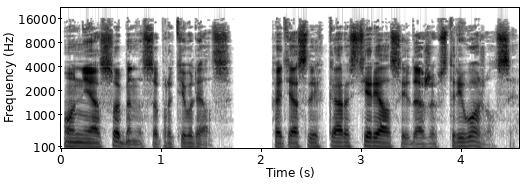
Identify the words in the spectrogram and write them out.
он не особенно сопротивлялся, хотя слегка растерялся и даже встревожился.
